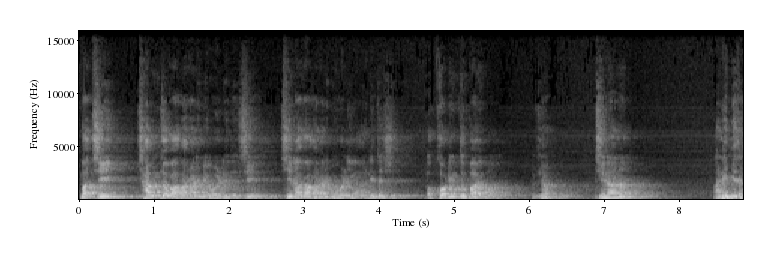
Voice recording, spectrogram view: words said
마치 창조가 하나님의 원리듯이 진화가 하나님의 원리가 아니듯이 according to Bible 그죠? 진화는 아닙니다.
